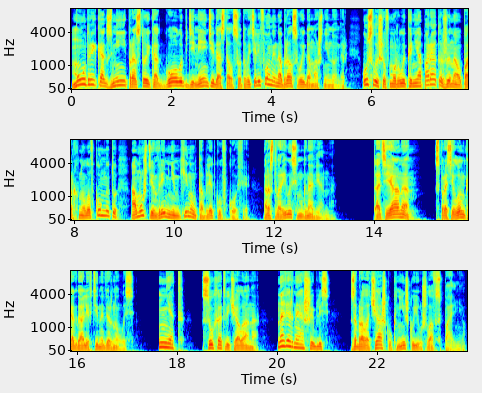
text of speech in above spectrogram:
Мудрый, как змей, простой, как голубь, Дементий достал сотовый телефон и набрал свой домашний номер. Услышав мурлыканье аппарата, жена упорхнула в комнату, а муж тем временем кинул таблетку в кофе. Растворилась мгновенно. «Татьяна?» — спросил он, когда Алевтина вернулась. «Нет», — сухо отвечала она. «Наверное, ошиблись». Забрала чашку, книжку и ушла в спальню.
